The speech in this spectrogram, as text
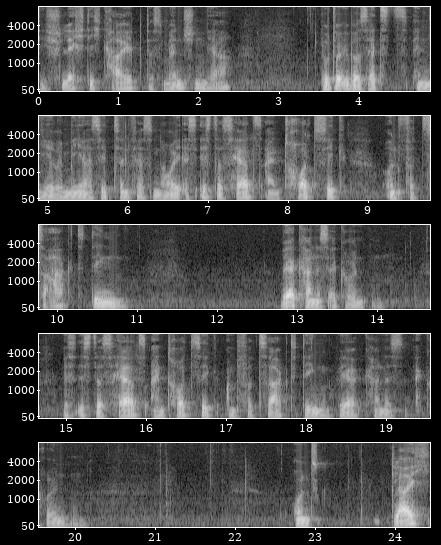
die Schlechtigkeit des Menschen. Ja? Luther übersetzt in Jeremia 17, Vers 9, es ist das Herz ein trotzig und verzagt Ding. Wer kann es ergründen? Es ist das Herz ein trotzig und verzagt Ding. Wer kann es ergründen? Und gleich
